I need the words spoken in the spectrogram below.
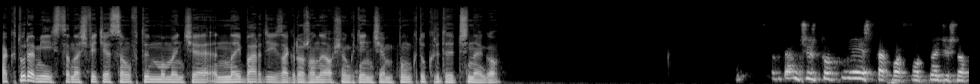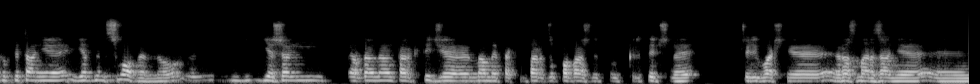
A które miejsca na świecie są w tym momencie najbardziej zagrożone osiągnięciem punktu krytycznego? Wydaje mi się, że to nie jest tak łatwo odpowiedzieć na to pytanie jednym słowem. No, jeżeli prawda, na Antarktydzie mamy taki bardzo poważny punkt krytyczny, czyli właśnie rozmarzanie e,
